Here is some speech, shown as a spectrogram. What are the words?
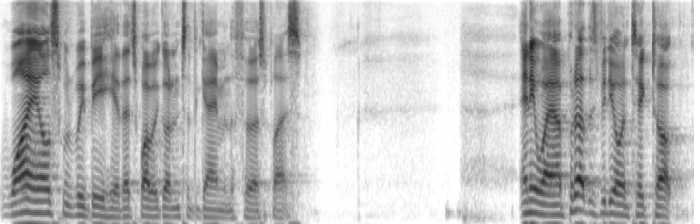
Why else would we be here? That's why we got into the game in the first place. Anyway, I put out this video on TikTok,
